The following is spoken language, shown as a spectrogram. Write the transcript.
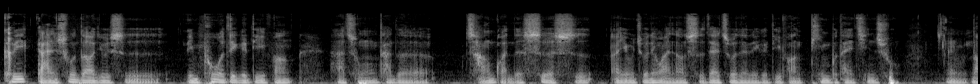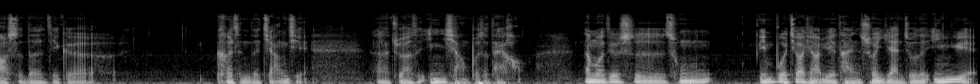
可以感受到，就是宁波这个地方啊，从它的场馆的设施啊，因为昨天晚上实在坐在那个地方听不太清楚，嗯，老师的这个。课程的讲解，啊，主要是音响不是太好。那么就是从宁波交响乐团所演奏的音乐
